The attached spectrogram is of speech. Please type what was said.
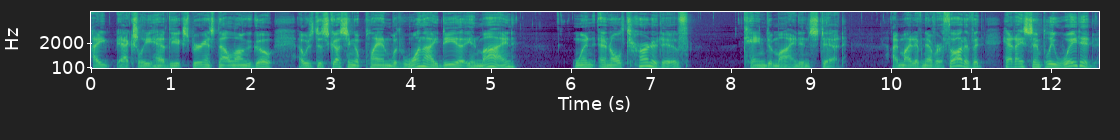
I actually had the experience not long ago. I was discussing a plan with one idea in mind when an alternative came to mind instead. I might have never thought of it had I simply waited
